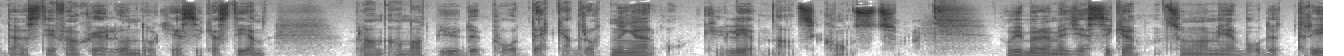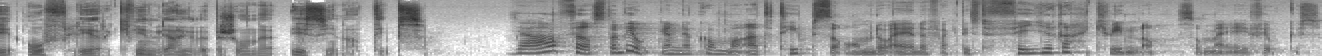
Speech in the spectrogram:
där Stefan Sjölund och Jessica Sten bland annat bjuder på deckardrottningar och levnadskonst. Och vi börjar med Jessica som har med både tre och fler kvinnliga huvudpersoner i sina tips. Ja, första boken jag kommer att tipsa om då är det faktiskt fyra kvinnor som är i fokus.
